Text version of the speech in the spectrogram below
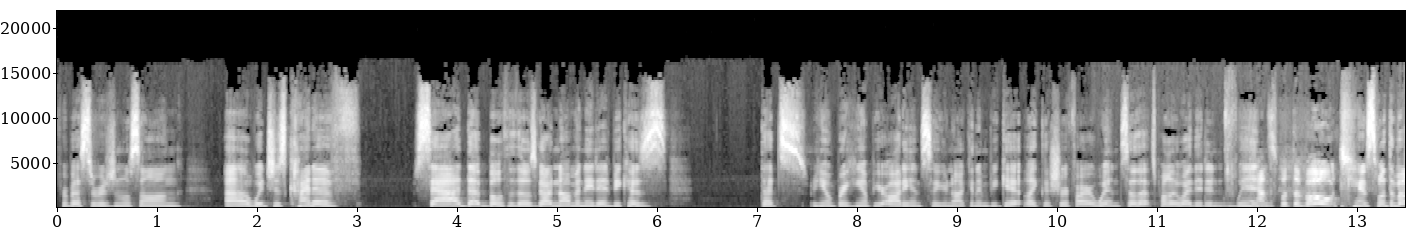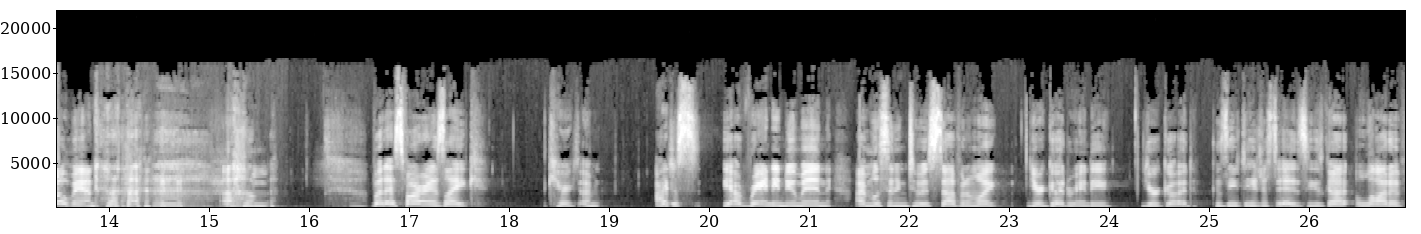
for best original song, uh, which is kind of sad that both of those got nominated because that's you know breaking up your audience so you're not going to get like the surefire win so that's probably why they didn't win Can't split the vote. can't split the vote, man. um, but as far as like character, I'm, I just, yeah, Randy Newman, I'm listening to his stuff and I'm like, you're good, Randy. You're good. Cause he, he just is. He's got a lot of,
